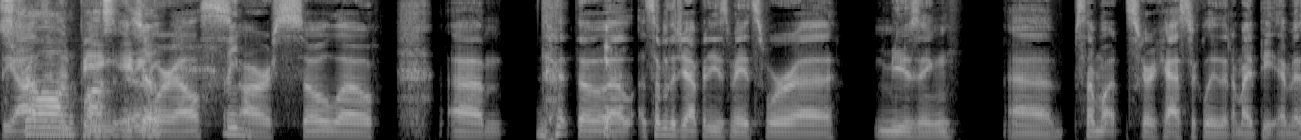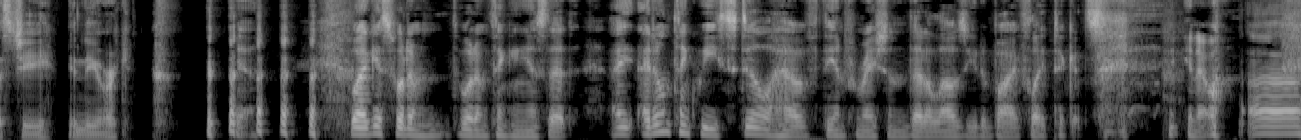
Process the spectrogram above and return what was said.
the odds of it being possibility. anywhere else I mean- are so low. Um, though uh, some of the Japanese mates were uh, musing uh, somewhat sarcastically that it might be MSG in New York. Yeah. Well, I guess what I'm what I'm thinking is that I I don't think we still have the information that allows you to buy flight tickets. you know, Uh,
